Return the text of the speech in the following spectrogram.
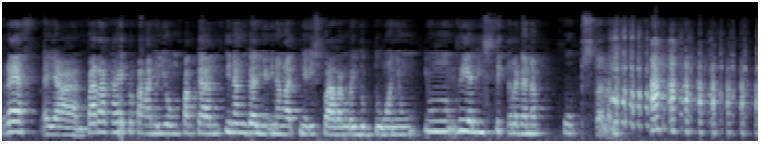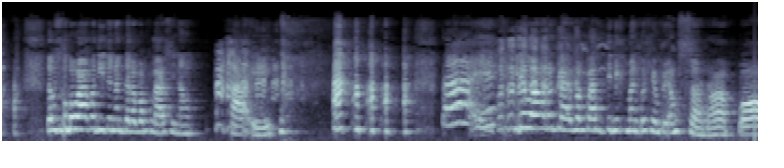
ref. Ayan. Para kahit pa paano yung pagka tinanggal nyo, inangat nyo is parang may dugtungan yung, yung realistic talaga na poops talaga. tapos gumawa ko dito ng dalawang klase ng tae. tae. Ginawa ko ng dalawang klase. Tinikman ko syempre ang sarap po.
